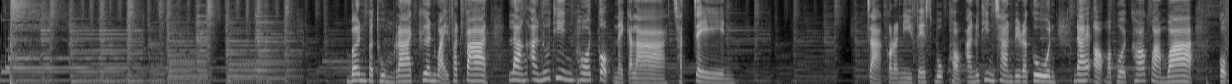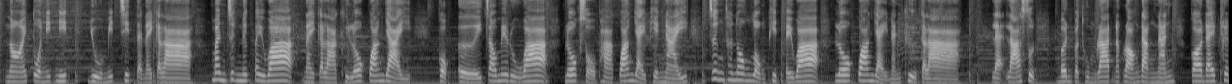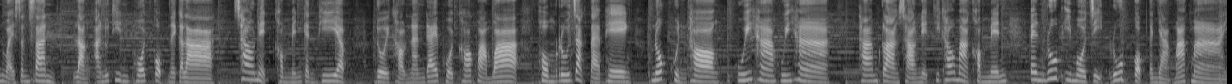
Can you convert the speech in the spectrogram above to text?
เบิ้ลปทุมราชเคลื่อนไหวฟัดฟาด หลังอนุทินโพสต์กบในกลา ชัดเจน จากกรณี Facebook ของอนุทินชาญวิรกูล ได้ออกมาโพสต์ข้อความว่า กบน้อยตัวนิด ๆ อยู่มิดชิดแต่ในกลา มันจึงนึกไปว่าในกลาคือโลกกว้างใหญ่ กบเอ๋ยเจ้าไม่รู้ว่า โลกโสภากว้างใหญ่เพียงไหน จึงทะนงหลงผิดไปว่า โลกกว้างใหญ่นั้นคือกลา และล่าสุดเบิ้ลปทุมราชนักร้องดังนั้น ก็ได้เคลื่อนไหวสั้นๆ หลังอนุทินโพสต์กบในกลา ชาวเน็ตคอมเมนต์กันเพียบ โดยเขานั้นได้โพสต์ข้อความว่า ผมรู้จักแต่เพลง นกขุนทอง หุยฮาหุยฮา ท่ามกลางชาวเน็ตที่เข้ามาคอมเมนต์ เป็นรูปอีโมจิรูปกบกันอย่างมากมาย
